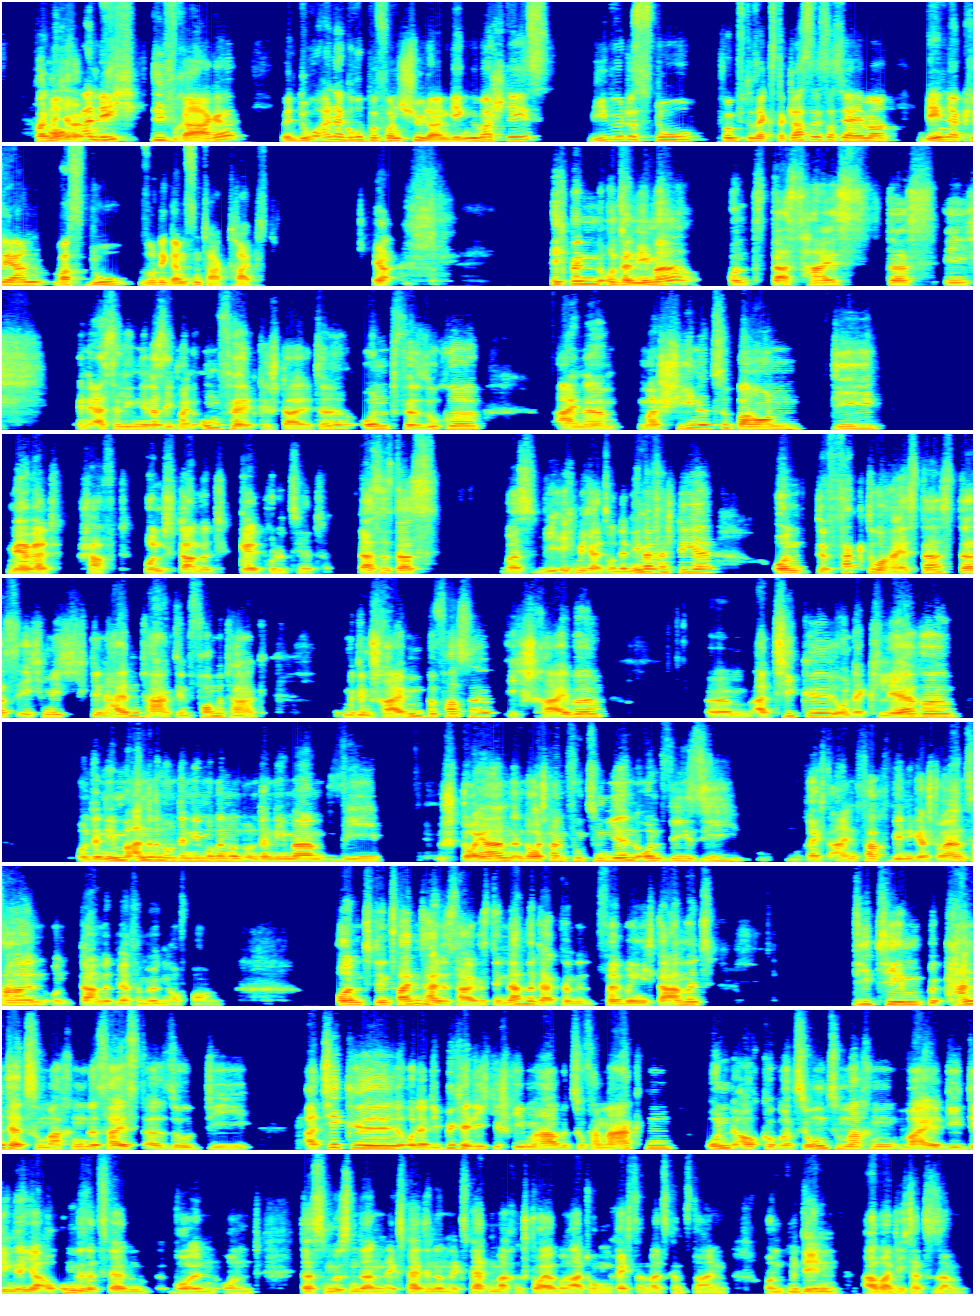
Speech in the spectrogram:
Freut mich, Auch Jörg. an dich die Frage, wenn du einer Gruppe von Schülern gegenüberstehst, wie würdest du, fünfte, sechste Klasse ist das ja immer, denen erklären, was du so den ganzen Tag treibst? Ja, ich bin Unternehmer und das heißt, dass ich in erster Linie, dass ich mein Umfeld gestalte und versuche, eine Maschine zu bauen, die Mehrwert schafft und damit Geld produziert. Das ist das, was, wie ich mich als Unternehmer verstehe. Und de facto heißt das, dass ich mich den halben Tag, den Vormittag mit dem Schreiben befasse. Ich schreibe ähm, Artikel und erkläre Unternehmen, anderen Unternehmerinnen und Unternehmer, wie Steuern in Deutschland funktionieren und wie sie recht einfach weniger Steuern zahlen und damit mehr Vermögen aufbauen. Und den zweiten Teil des Tages, den Nachmittag, verbringe ich damit, die Themen bekannter zu machen. Das heißt also, die Artikel oder die Bücher, die ich geschrieben habe, zu vermarkten und auch Kooperationen zu machen, weil die Dinge ja auch umgesetzt werden wollen und das müssen dann Expertinnen und Experten machen, Steuerberatungen, Rechtsanwaltskanzleien und mit denen arbeite ich da zusammen.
